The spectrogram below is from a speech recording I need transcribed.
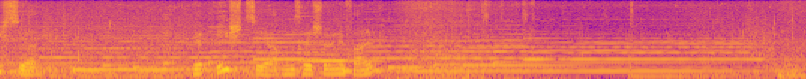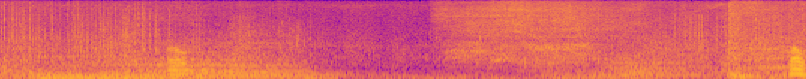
Ist sie ja. Sie ja, unsere schöne Falle. Au. Wow.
